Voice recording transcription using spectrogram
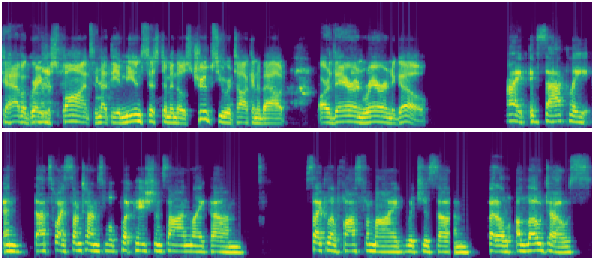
to have a great response and that the immune system and those troops you were talking about are there and raring to go. Right, exactly. And that's why sometimes we'll put patients on like um, cyclophosphamide, which is um, but a, a, low dose.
